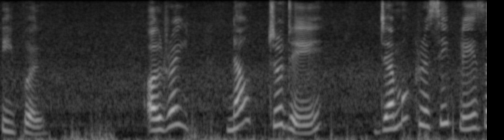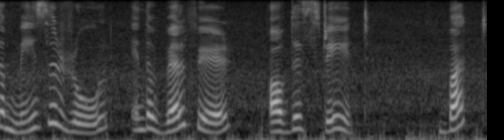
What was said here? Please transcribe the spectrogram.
people. All right. Now today democracy plays a major role in the welfare of the state. But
